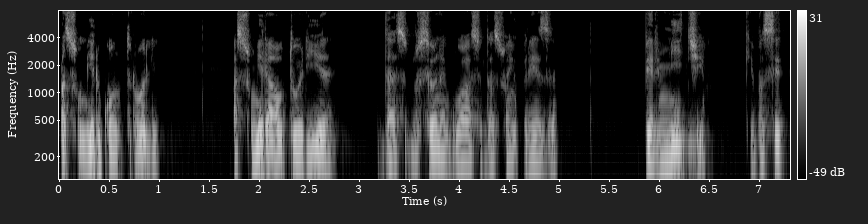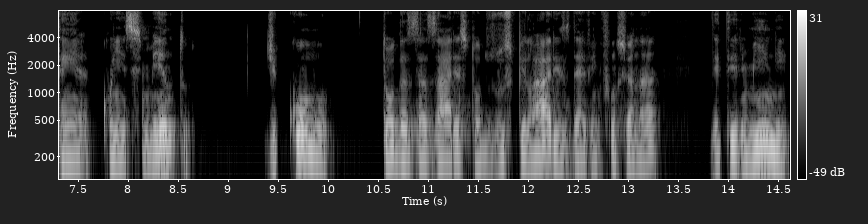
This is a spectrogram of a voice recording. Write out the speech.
Assumir o controle, assumir a autoria do seu negócio, da sua empresa, permite que você tenha conhecimento de como todas as áreas, todos os pilares devem funcionar, determine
